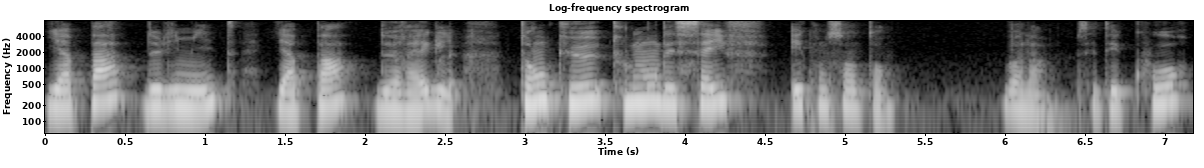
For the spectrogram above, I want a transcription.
Il n'y a pas de limite, il n'y a pas de règles, tant que tout le monde est safe et consentant. Voilà, c'était court,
